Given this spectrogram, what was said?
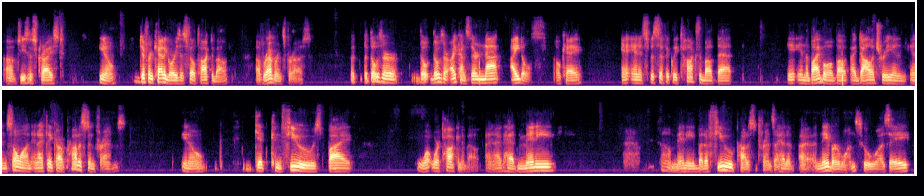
of Jesus Christ. You know, different categories, as Phil talked about, of reverence for us but but those are those are icons. They're not idols, okay? And, and it specifically talks about that in, in, the Bible about idolatry and and so on. And I think our Protestant friends, you know, get confused by what we're talking about. And I've had many oh, many, but a few Protestant friends. I had a, a, neighbor once who was a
